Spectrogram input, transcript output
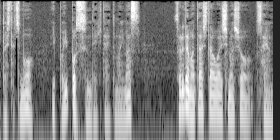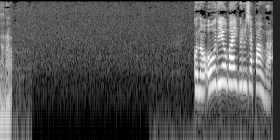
私たちも一歩一歩進んでいきたいと思います。それではまた明日お会いしましょう。さようなら。このオーディオバイブルジャパンは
